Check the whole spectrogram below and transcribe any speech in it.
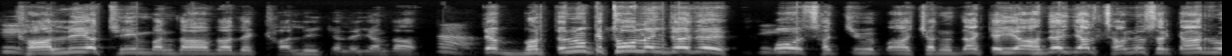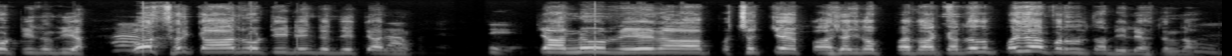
ਜੀ। ਖਾਲੀ ਹੱਥੀਂ ਬੰਦਾ ਆਉਂਦਾ ਤੇ ਖਾਲੀ ਚਲੇ ਜਾਂਦਾ। ਹਾਂ। ਤੇ ਬਰਤਨ ਨੂੰ ਕਿੱਥੋਂ ਲੈਂਦੇ ਜੇ? ਉਹ ਸੱਚੀ ਪਾਤਸ਼ਾਹ ਦਿੰਦਾ ਕਈ ਆਖਦੇ ਯਾਰ ਸਾਨੂੰ ਸਰਕਾਰ ਰੋਟੀ ਦਿੰਦੀ ਆ। ਹਾਂ, ਉਹ ਸਰਕਾਰ ਰੋਟੀ ਨਹੀਂ ਦਿੰਦੀ ਤੁਹਾਨੂੰ। ਰੱਬ ਦੇ- ਜੀ। ਤੁਹਾਨੂੰ ਰੇਣ ਵਾਲਾ ਸੱਚੇ ਪਾਤਸ਼ਾਹ ਜਦੋਂ ਪੈਦਾ ਕਰਦਾ ਤਾਂ ਪਹਿਲਾਂ ਪਰਲ ਤੁਹਾਡੀ ਲਿਖ ਦਿੰਦਾ। ਹੂੰ,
